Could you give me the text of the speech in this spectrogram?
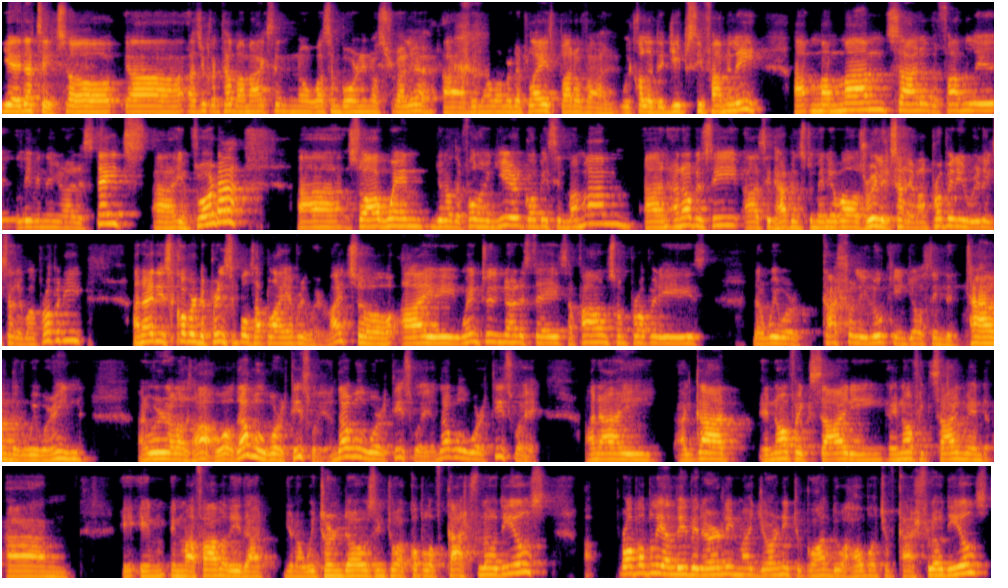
Yeah, that's it. So uh, as you can tell by my accent, you know, wasn't born in Australia. I've been all over the place. Part of a we call it the gypsy family. Uh, my mom's side of the family live in the United States, uh, in Florida. Uh, so I went, you know, the following year, go visit my mom. And, and obviously, as it happens to many of us, really excited about property, really excited about property. And I discovered the principles apply everywhere, right? So I went to the United States, I found some properties that we were casually looking just in the town that we were in. And we realized, oh, well, that will work this way, and that will work this way, and that will work this way. And I I got enough exciting, enough excitement um, in, in my family that, you know, we turned those into a couple of cash flow deals, probably a little bit early in my journey to go and do a whole bunch of cash flow deals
